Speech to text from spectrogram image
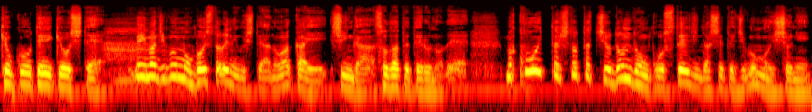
曲を提供してで今自分もボイストレーニングしてあの若いシンガー育ててるので、まあ、こういった人たちをどんどんこうステージに出してて自分も一緒に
